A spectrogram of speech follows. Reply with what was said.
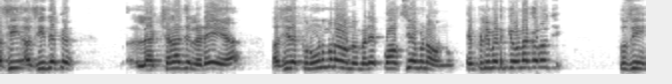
ਅਸੀਂ ਅਸੀਂ ਤੇ ਇਲੈਕਸ਼ਨਾਂ 'ਚ ਲੜੇ ਆ। ਅਸੀਂ ਤਾਂ ਕਾਨੂੰਨ ਬਣਾਉਣ ਨੂੰ ਮਿਲੇ, ਪਾਲਿਸੀਆਂ ਬਣਾਉਣ ਨੂੰ। ਇੰਪਲੀਮੈਂਟ ਕਿਉਂ ਨਾ ਕਰੋ ਜੀ? ਤੁਸੀਂ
